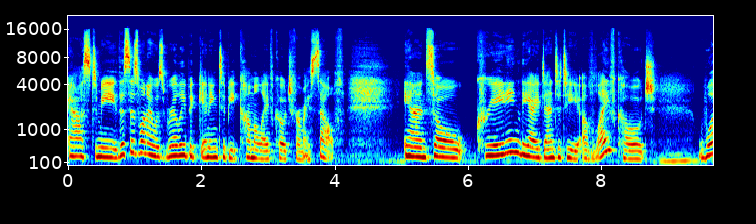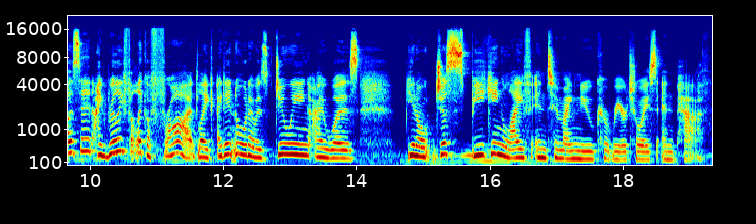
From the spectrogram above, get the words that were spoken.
asked me this is when I was really beginning to become a life coach for myself. And so creating the identity of life coach wasn't, I really felt like a fraud. Like I didn't know what I was doing. I was, you know, just speaking life into my new career choice and path.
